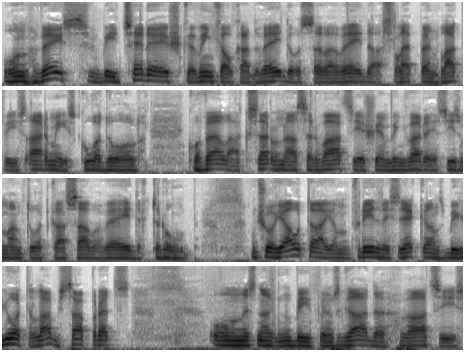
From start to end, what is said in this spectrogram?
Un Veiss bija cerējuši, ka viņi kaut kādā veidā savā veidā slepeni Latvijas armijas kodolu, ko vēlāk sarunās ar vāciešiem viņi varēs izmantot kā sava veida trumpi. Un šo jautājumu Friedrichs Jekans bija ļoti labi sapratis. Un es nu, biju pirms gada Vācijas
